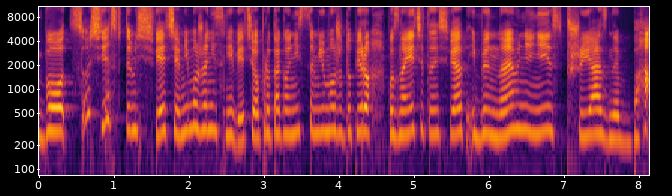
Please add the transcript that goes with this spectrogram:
bo coś jest w tym świecie, mimo że nic nie wiecie o protagonistce, mimo że dopiero poznajecie ten świat i bynajmniej nie jest przyjazny, ba,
